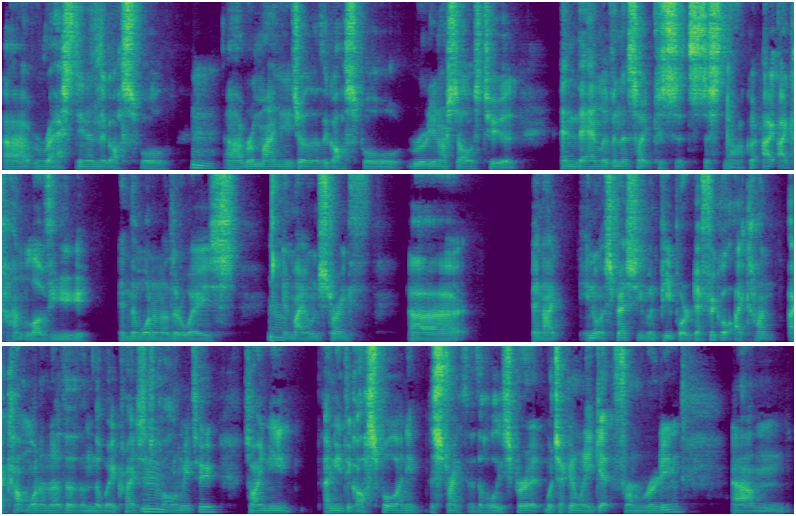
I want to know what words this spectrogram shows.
uh, resting in the gospel, Mm. uh, reminding each other of the gospel, rooting ourselves to it, and then living this out because it's just not good. I, I can't love you in the one another ways No. in my own strength. Uh, and I, you know, especially when people are difficult, I can't, I can't one another than the way Christ is Mm. calling me to. So I need, I need the gospel. I need the strength of the Holy Spirit, which I can only get from rooting. Um,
